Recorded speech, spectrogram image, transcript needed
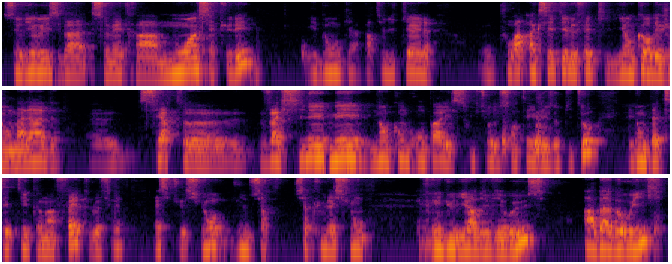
ce virus va se mettre à moins circuler, et donc à partir duquel on pourra accepter le fait qu'il y ait encore des gens malades, certes vaccinés, mais n'encombreront pas les structures de santé et les hôpitaux, et donc d'accepter comme un fait le fait, la situation d'une circulation régulière du virus, à bas bruit,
